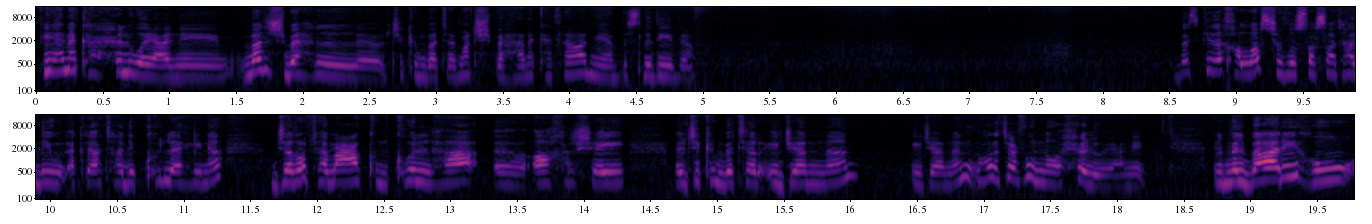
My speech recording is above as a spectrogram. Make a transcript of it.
فيها نكهة حلوة يعني. ما تشبه التشيكن بتر ما تشبهها. نكهة ثانية بس لذيذة. بس كذا خلصت. شوفوا الصوصات هذه والأكلات هذه كلها هنا. جربتها معاكم كلها. آه، آخر شيء الجيكن بتر يجنن يجنن. وهذا تعرفون إنه حلو يعني. الملباري هو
